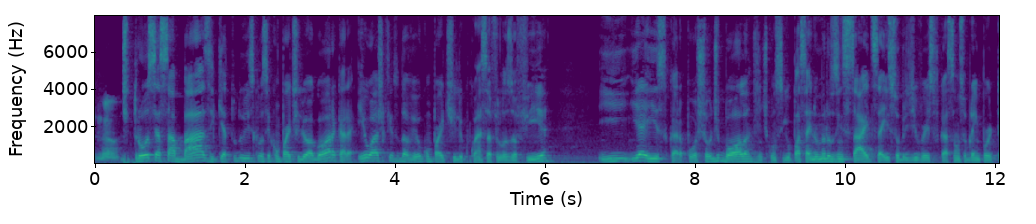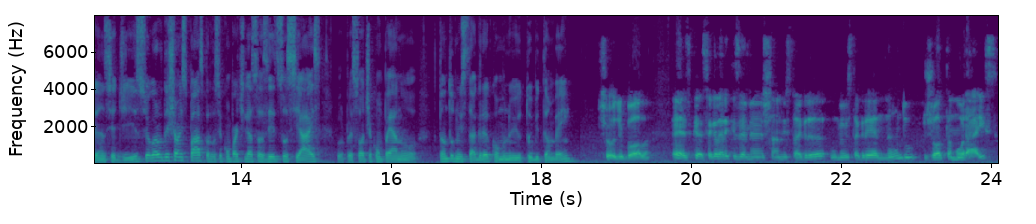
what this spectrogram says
Não. Te trouxe essa base, que é tudo isso que você compartilhou agora, cara. Eu acho que tem tudo a ver, eu compartilho com essa filosofia. E, e, é isso, cara. Pô, show de bola. A gente conseguiu passar inúmeros insights aí sobre diversificação, sobre a importância disso. E agora eu vou deixar um espaço para você compartilhar suas redes sociais, para o pessoal te acompanhar no, tanto no Instagram como no YouTube também. Show de bola. É, se a galera quiser me achar no Instagram, o meu Instagram é Nando J Moraes,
